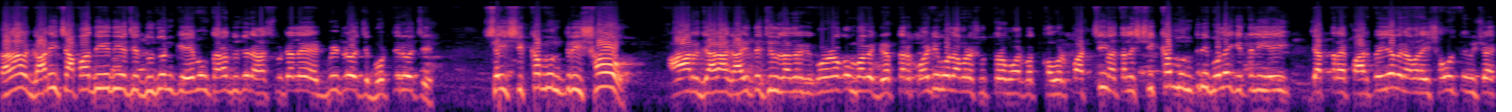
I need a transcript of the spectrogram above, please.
তার গাড়ি চাপা দিয়ে দিয়েছে দুজনকে এবং তারা দুজনে হসপিটালে অ্যাডমিট রয়েছে, ভর্তি রয়েছে। সেই শিক্ষামন্ত্রী সহ আর যারা গাড়িতে ছিল তাদেরকে কোনো রকম ভাবে গ্রেপ্তার করেনি বলে আমরা সূত্র মারফত খবর পাচ্ছি। তাহলে শিক্ষামন্ত্রী বলে কি তিনি এই যাত্রায় পার পেয়ে যাবেন? আমরা এই সমস্ত বিষয়ে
